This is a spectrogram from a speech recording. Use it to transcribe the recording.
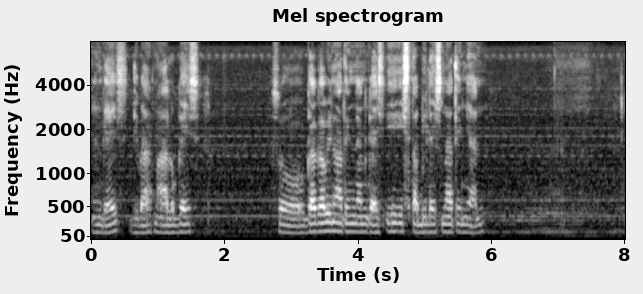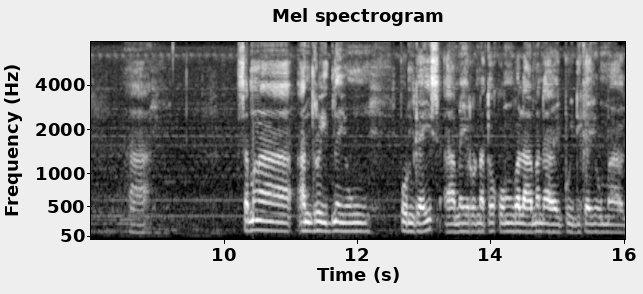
Ayan guys. Di ba? Maalog guys. So gagawin natin yan guys. I-stabilize natin yan. Ah, sa mga android na yung phone guys, ah, mayroon na to. Kung wala man ay pwede kayong mag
